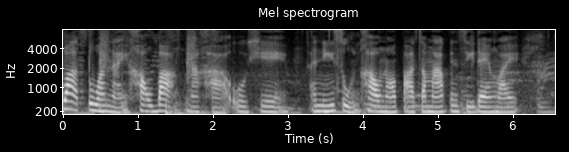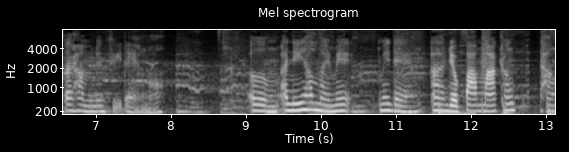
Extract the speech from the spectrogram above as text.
ว่าตัวไหนเข้าบ้างนะคะโอเค อันนี้ 0 เข้าเนาะปาจะมาร์กเป็นสีแดงไว้ จะทำเป็นสีแดงเนาะเอิมอันนี้ทำไมไม่ไม่แดง อะ เดี๋ยวปามาร์กทั้งทั้ง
